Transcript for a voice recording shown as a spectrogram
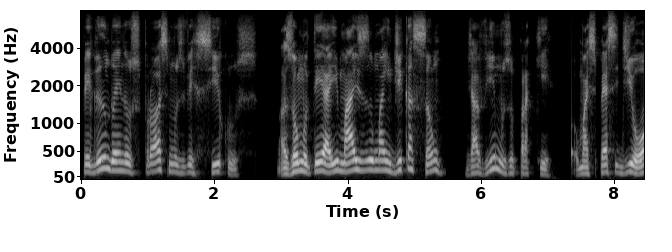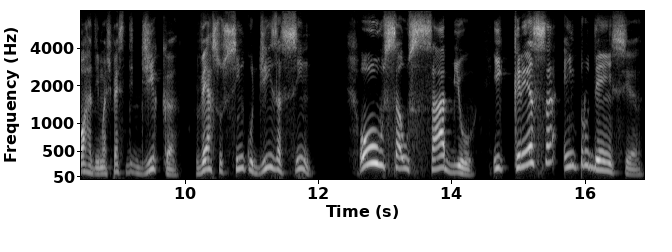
pegando ainda os próximos versículos, nós vamos ter aí mais uma indicação. Já vimos o para quê? Uma espécie de ordem, uma espécie de dica. Verso 5 diz assim: Ouça o sábio e cresça em prudência.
